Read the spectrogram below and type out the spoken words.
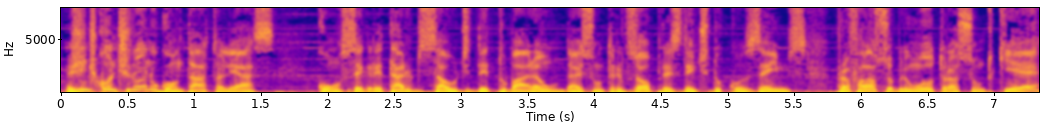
A gente continua no contato, aliás, com o secretário de Saúde de Tubarão, Dyson Trevisol, presidente do COSEMS, para falar sobre um outro assunto que é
